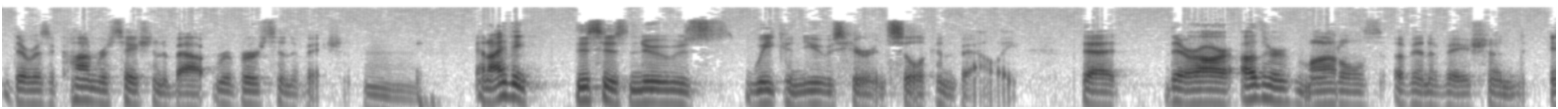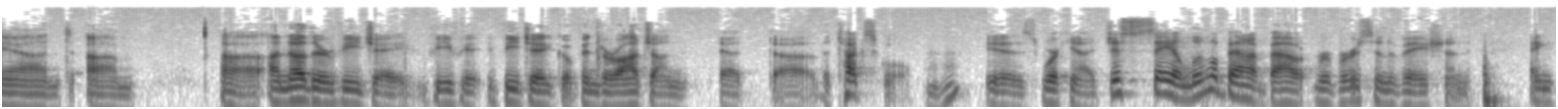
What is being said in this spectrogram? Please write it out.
there was a conversation about reverse innovation. Hmm. And I think this is news we can use here in Silicon Valley, that there are other models of innovation and um, uh, another VJ, Vijay Govindarajan at uh, the Tuck School mm-hmm. is working on it. Just say a little bit about reverse innovation and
